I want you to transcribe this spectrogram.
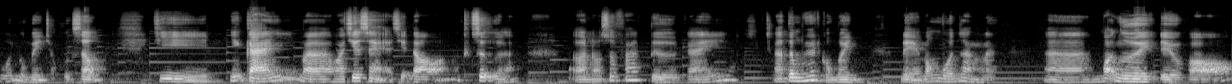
muốn của mình trong cuộc sống. Thì những cái mà hòa chia sẻ trên đó thực sự là uh, nó xuất phát từ cái uh, tâm huyết của mình để mong muốn rằng là uh, mọi người đều có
